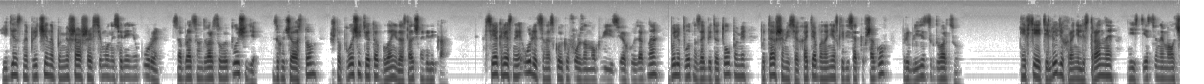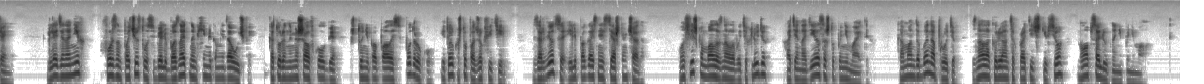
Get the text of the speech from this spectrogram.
Единственная причина, помешавшая всему населению Куры собраться на Дворцовой площади, заключалась в том, что площадь эта была недостаточно велика. Все окрестные улицы, насколько Форзан мог видеть сверху из окна, были плотно забиты толпами, пытавшимися хотя бы на несколько десятков шагов приблизиться к дворцу. И все эти люди хранили странное, неестественное молчание. Глядя на них, Форзан почувствовал себя любознательным химиком-недоучкой, который намешал в колбе что не попалось под руку и только что поджег фитиль. Взорвется или погаснет с тяжким чадом. Он слишком мало знал об этих людях, хотя надеялся, что понимает их. Команда «Б», напротив, знала о курианцах практически все, но абсолютно не понимала.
